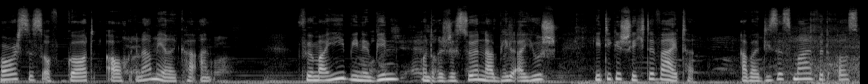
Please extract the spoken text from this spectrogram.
Horses of God auch in Amerika an. Für Mahi Binebin und Regisseur Nabil Ayush geht die Geschichte weiter. Aber dieses Mal wird aus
